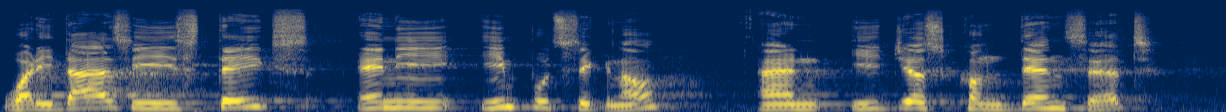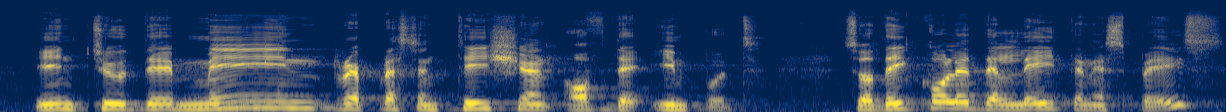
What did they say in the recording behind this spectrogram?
What it does is takes any input signal and it just condenses it into the main representation of the input. So they call it the latent space.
